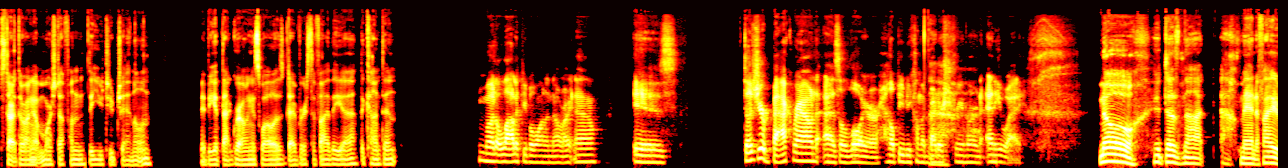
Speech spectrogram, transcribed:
start throwing up more stuff on the YouTube channel and maybe get that growing as well as diversify the uh, the content. what a lot of people want to know right now is does your background as a lawyer help you become a better streamer in any way? No, it does not. Ah, man, if I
